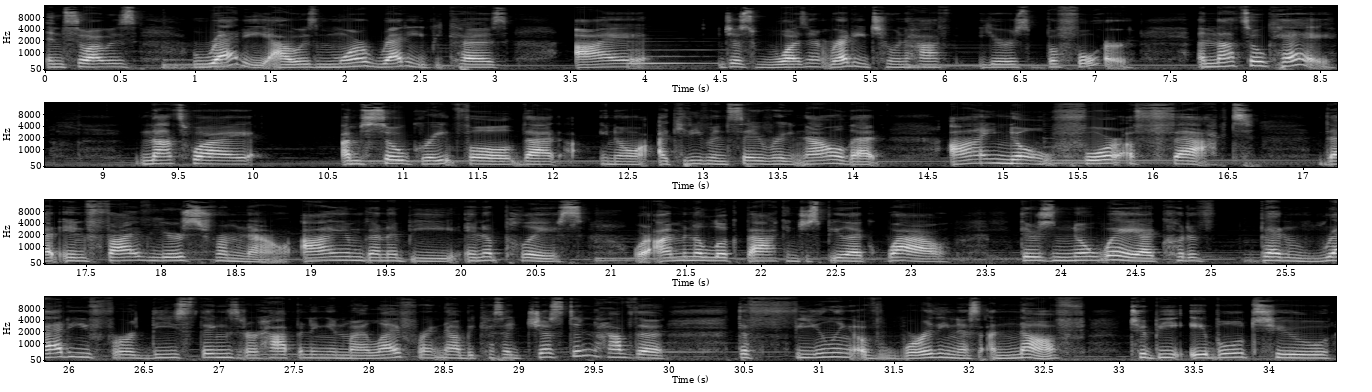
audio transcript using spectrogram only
And so I was ready. I was more ready because I just wasn't ready two and a half years before. And that's okay. And that's why I'm so grateful that, you know, I could even say right now that I know for a fact that in five years from now, I am going to be in a place where I'm going to look back and just be like, wow, there's no way I could have been ready for these things that are happening in my life right now because I just didn't have the the feeling of worthiness enough to be able to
